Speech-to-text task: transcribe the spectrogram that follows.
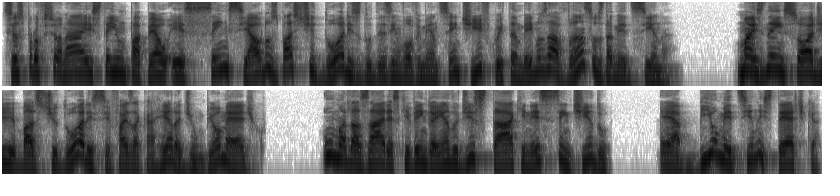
Seus profissionais têm um papel essencial nos bastidores do desenvolvimento científico e também nos avanços da medicina. Mas nem só de bastidores se faz a carreira de um biomédico. Uma das áreas que vem ganhando destaque nesse sentido é a biomedicina estética,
